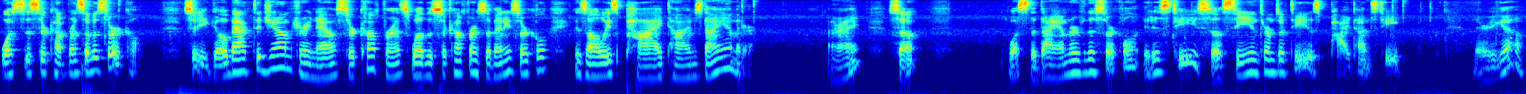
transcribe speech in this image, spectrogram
What's the circumference of a circle? So you go back to geometry now, circumference, well the circumference of any circle is always pi times diameter. Alright, so what's the diameter of the circle? It is t, so c in terms of t is pi times t. There you go,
